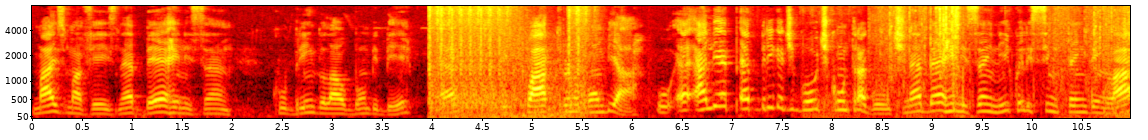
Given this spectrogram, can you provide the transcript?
mais uma vez, né? BR Nissan cobrindo lá o Bomb B, né? E quatro no Bomb A. O, é, ali é, é briga de Gold contra Gold, né? BR Nissan e Nico, eles se entendem lá.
